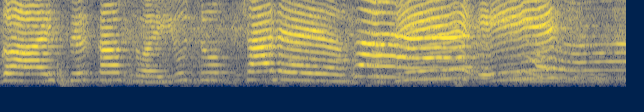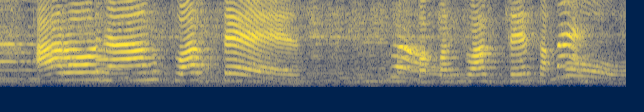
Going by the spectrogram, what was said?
guys! Welcome to my YouTube channel! Today is araw ng swab test. Papaswab test ako.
